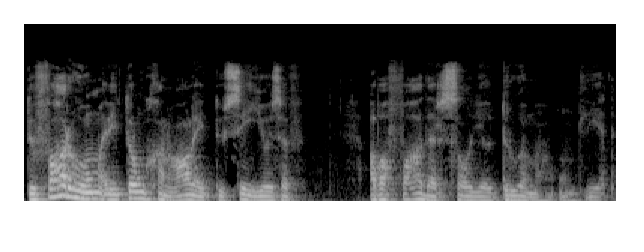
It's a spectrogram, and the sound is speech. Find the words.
Toe Farao hom uit die tronk gaan haal het, toe sê Josef: "Abba Vader sal jou drome ontleed."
